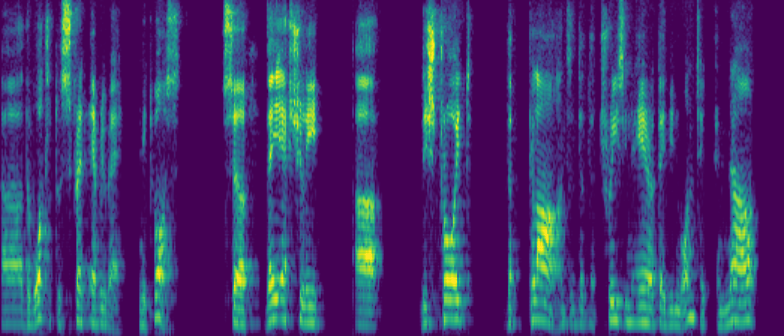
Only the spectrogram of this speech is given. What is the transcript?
uh, the wattle to spread everywhere, and it was. So they actually uh, destroyed the plants, the, the trees in the area they didn't want it, and now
